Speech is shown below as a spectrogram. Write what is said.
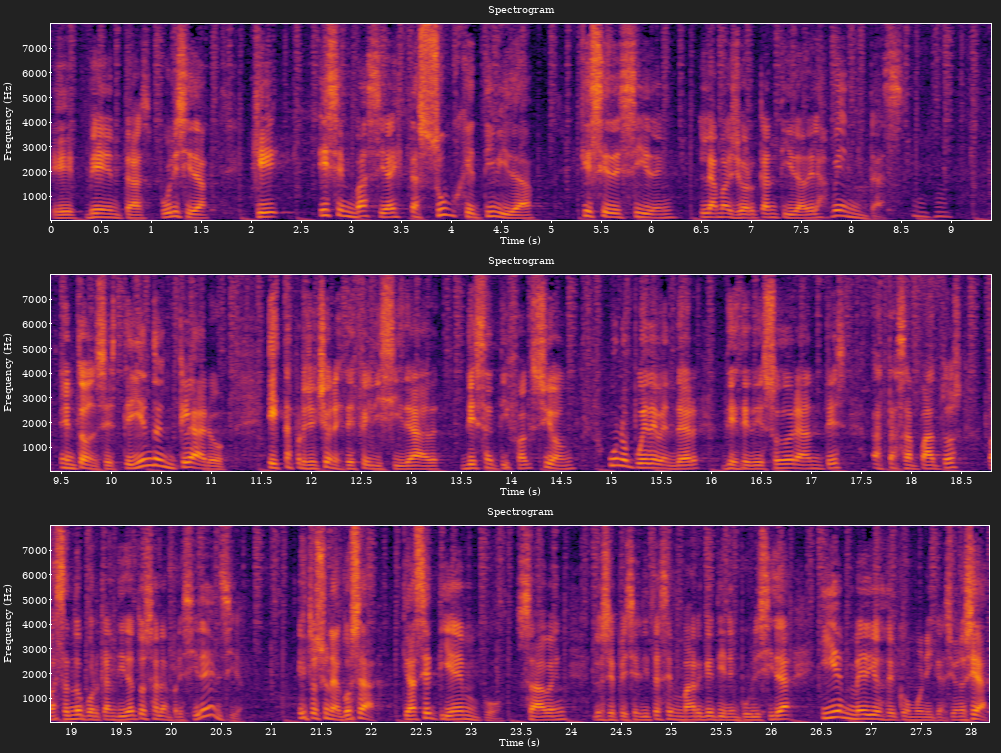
eh, ventas, publicidad, que es en base a esta subjetividad que se deciden la mayor cantidad de las ventas. Entonces, teniendo en claro estas proyecciones de felicidad, de satisfacción, uno puede vender desde desodorantes hasta zapatos, pasando por candidatos a la presidencia. Esto es una cosa que hace tiempo saben los especialistas en marketing, en publicidad y en medios de comunicación. O sea,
